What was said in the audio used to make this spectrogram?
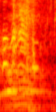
Oh.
